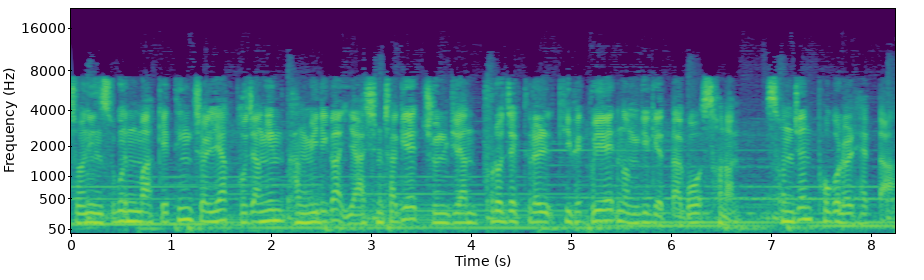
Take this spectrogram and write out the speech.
전인숙은 마케팅 전략 부장인 강미리가 야심차게 준비한 프로젝트를 기획부에 넘기겠다고 선언, 선전포고를 했다.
